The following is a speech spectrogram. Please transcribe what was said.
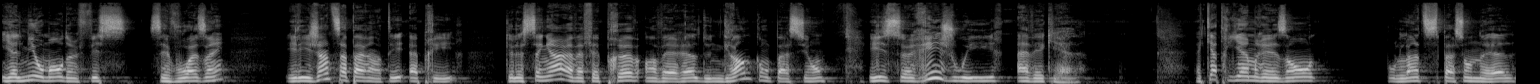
et elle mit au monde un fils. Ses voisins et les gens de sa parenté apprirent que le Seigneur avait fait preuve envers elle d'une grande compassion, et ils se réjouirent avec elle. La quatrième raison pour l'anticipation de Noël,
